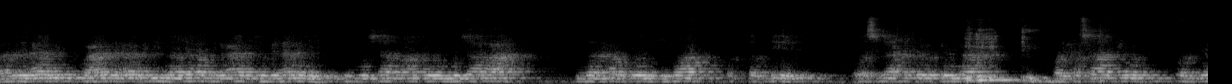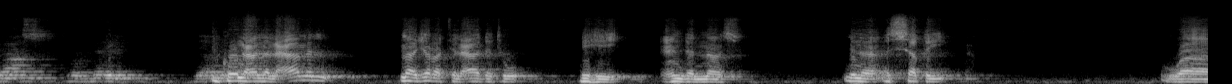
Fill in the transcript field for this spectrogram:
وعلى العابد وعلى العابد ما جرت العادة بعمله في المساقات والمزارعة من الحرث والزبار والتطبيق وإصلاح طرق الماء والحصاد والدراس والليل يكون على العامل ما جرت العادة به عند الناس من السقي و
